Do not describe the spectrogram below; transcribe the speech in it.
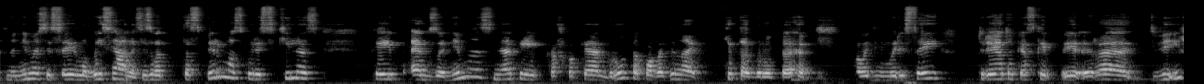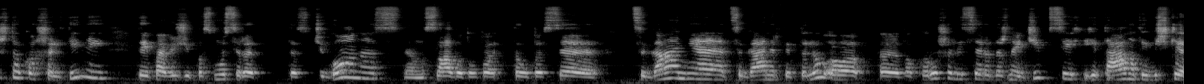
etnonimas, jisai labai senas. Jis va, tas pirmas, kuris kilęs kaip egzonimas, ne kaip kažkokia grupė pavadina kitą grupę pavadinimu. Ir jisai turėjo tokias kaip yra dvi ištakos šaltiniai. Tai pavyzdžiui, pas mus yra tas čigonas, slavo tauto, tautose ciganė, ciganė ir taip toliau, o e, vakarų šalyse yra dažnai džipsi, hitano, tai biški,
